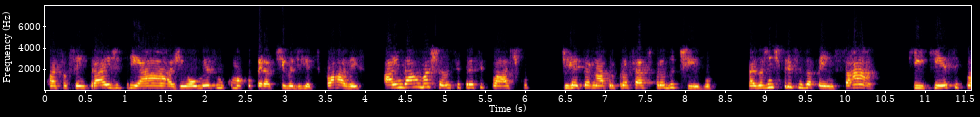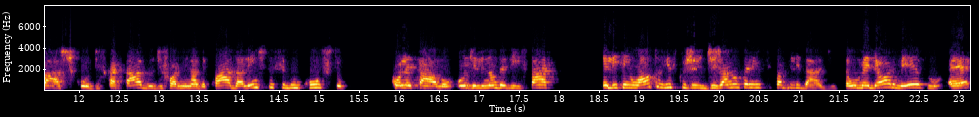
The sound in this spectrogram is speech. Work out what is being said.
com essas centrais de triagem ou mesmo com uma cooperativa de recicláveis, ainda há uma chance para esse plástico de retornar para o processo produtivo. Mas a gente precisa pensar que, que esse plástico descartado de forma inadequada, além de ter sido um custo coletá-lo onde ele não devia estar, ele tem um alto risco de, de já não ter reciclabilidade. Então, o melhor mesmo é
